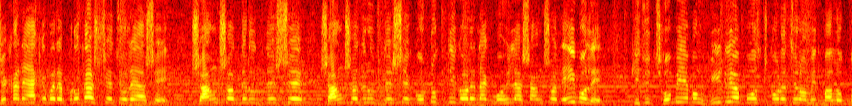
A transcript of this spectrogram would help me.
সেখানে একেবারে প্রকাশ্যে চলে আসে। সাংসদদের উদ্দেশ্যে, সাংসদের উদ্দেশ্যে কটূক্তি করেন এক মহিলা সাংসদ, এই বলে কিছু ছবি এবং ভিডিও পোস্ট করেছেন অমিত মালব্য।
